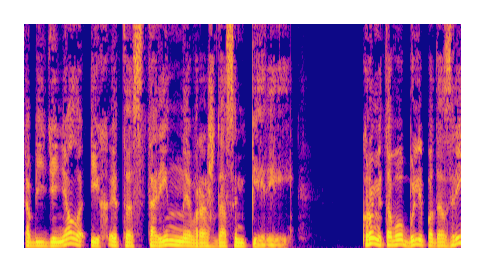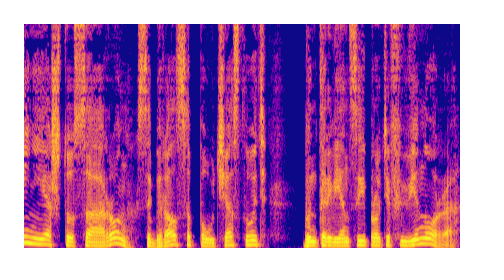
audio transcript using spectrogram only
объединяло их, это старинная вражда с империей. Кроме того, были подозрения, что Саарон собирался поучаствовать в интервенции против Винора.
